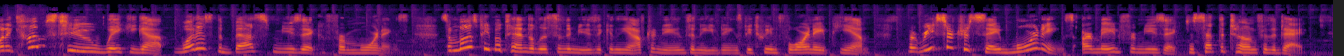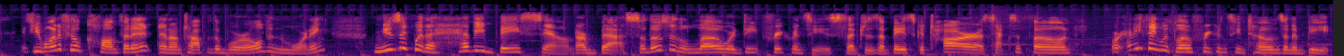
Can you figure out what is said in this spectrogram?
When it comes to waking up, what is the best music for mornings? So, most people tend to listen to music in the afternoons and evenings between 4 and 8 p.m. But researchers say mornings are made for music to set the tone for the day. If you want to feel confident and on top of the world in the morning, music with a heavy bass sound are best. So, those are the low or deep frequencies, such as a bass guitar, a saxophone, or anything with low frequency tones and a beat.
